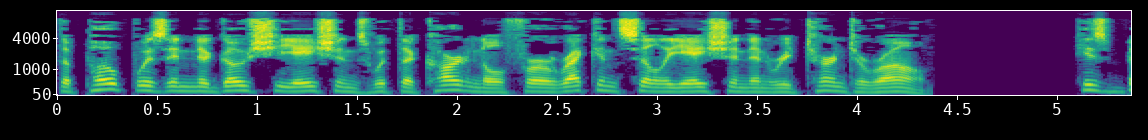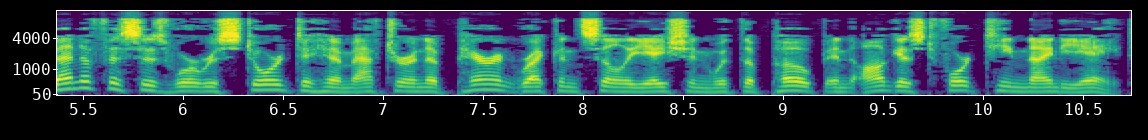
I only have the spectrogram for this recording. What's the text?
the pope was in negotiations with the cardinal for a reconciliation and return to Rome. His benefices were restored to him after an apparent reconciliation with the pope in August 1498.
